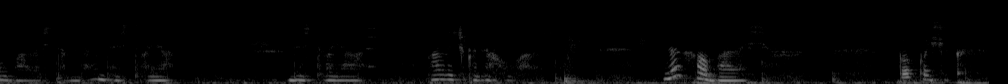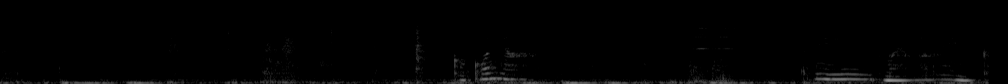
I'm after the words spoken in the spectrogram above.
Заховалась там, да? Десь твоя, десь твоя паличка заховалась. Заховалась. Кокосик. Коконя. Привіт, моя маленька.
